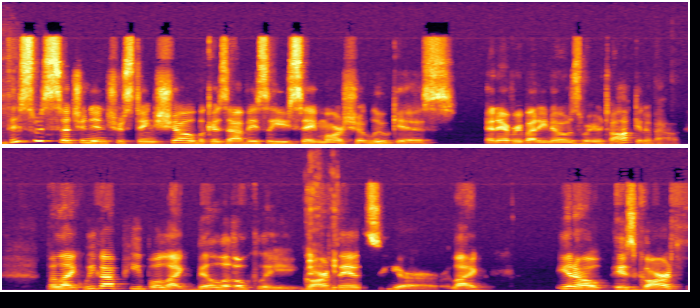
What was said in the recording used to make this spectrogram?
this was such an interesting show because obviously you say Marcia Lucas and everybody knows what you're talking about. But like we got people like Bill Oakley, Garth he- Ancier, like you know, is Garth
